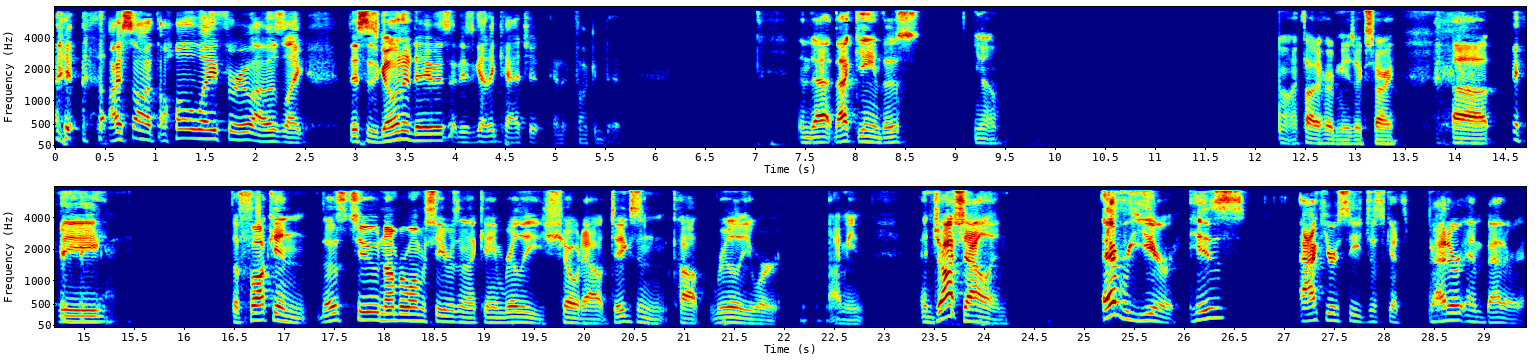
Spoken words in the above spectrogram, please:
I saw it the whole way through. I was like, this is going to Davis and he's gonna catch it and it fucking did. And that that game, those, you know. Oh, I thought I heard music. Sorry. Uh, the the fucking those two number one receivers in that game really showed out. Diggs and Kupp really were I mean, and Josh Allen, every year his accuracy just gets better and better.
